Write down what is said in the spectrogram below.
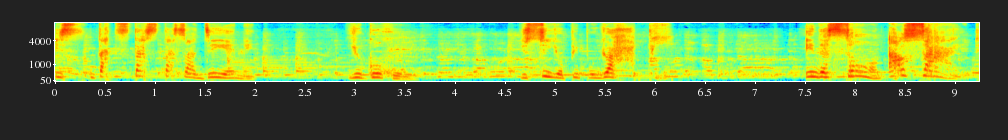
Is that's that's that's our DNA. You go home. You see your people. You are happy. In the sun, outside.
